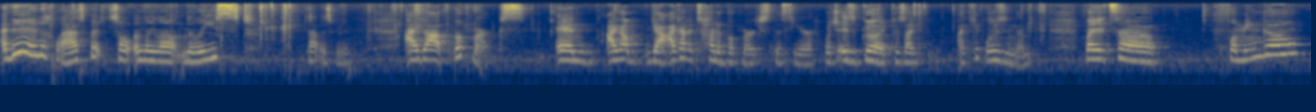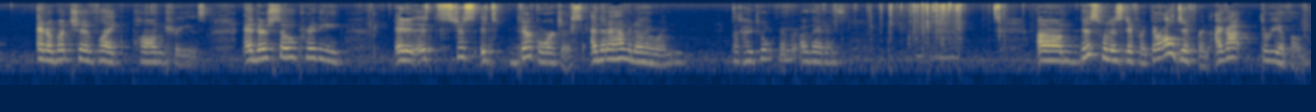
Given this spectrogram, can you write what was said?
And then, last but certainly not least, that was weird. I got bookmarks. And I got, yeah, I got a ton of bookmarks this year, which is good because I, I keep losing them. But it's a flamingo and a bunch of like palm trees. And they're so pretty. And it, it's just, it's, they're gorgeous. And then I have another one, but I don't remember, oh, that is. Um, this one is different. They're all different. I got three of them,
